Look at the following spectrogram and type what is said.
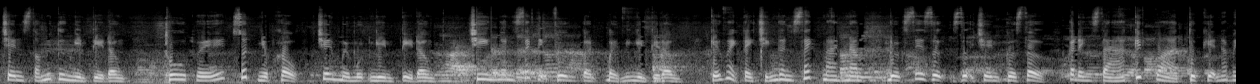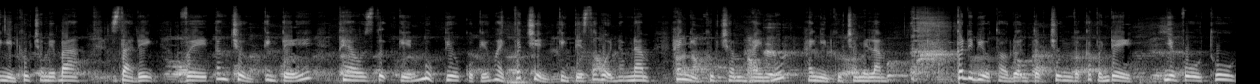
trên 64.000 tỷ đồng, thu thuế xuất nhập khẩu trên 11.000 tỷ đồng, chi ngân sách địa phương gần 70.000 tỷ đồng kế hoạch tài chính ngân sách 3 năm được xây dựng dựa trên cơ sở các đánh giá kết quả thực hiện năm 2013, giả định về tăng trưởng kinh tế theo dự kiến mục tiêu của kế hoạch phát triển kinh tế xã hội 5 năm 2021-2025. Các đại biểu thảo luận tập trung vào các vấn đề nhiệm vụ thu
